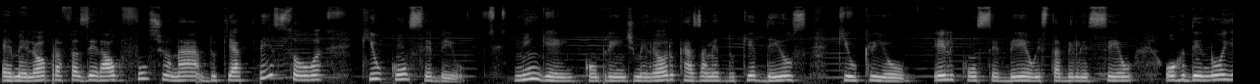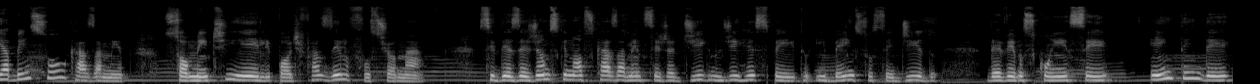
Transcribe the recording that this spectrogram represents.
é melhor para fazer algo funcionar do que a pessoa que o concebeu. Ninguém compreende melhor o casamento do que Deus que o criou. Ele concebeu, estabeleceu, ordenou e abençoou o casamento. Somente ele pode fazê-lo funcionar. Se desejamos que nosso casamento seja digno de respeito e bem-sucedido, Devemos conhecer, entender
